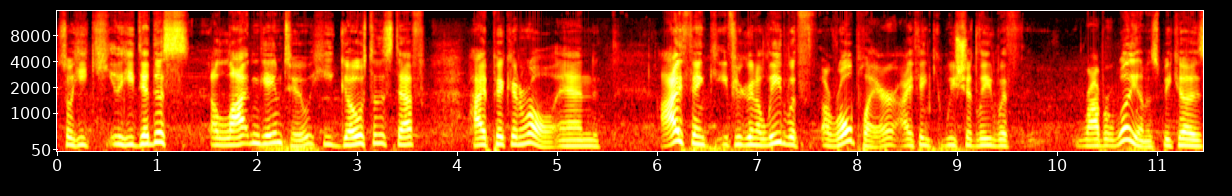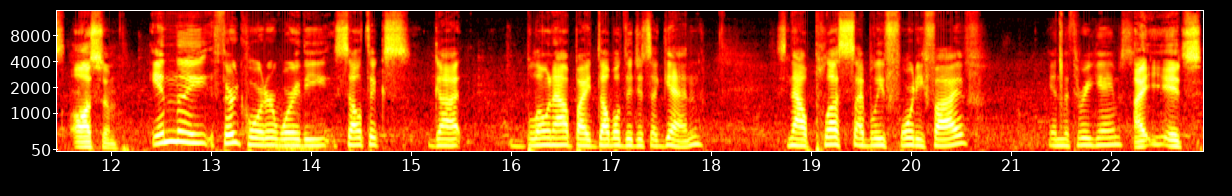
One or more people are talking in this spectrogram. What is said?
So he he did this a lot in game 2. He goes to the Steph high pick and roll and I think if you're going to lead with a role player, I think we should lead with Robert Williams because awesome. in the third quarter where the Celtics got blown out by double digits again, it's now plus I believe 45 in the three games. I it's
